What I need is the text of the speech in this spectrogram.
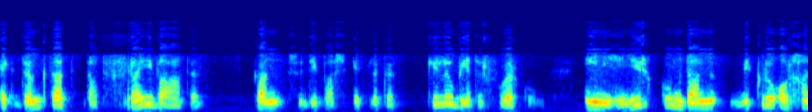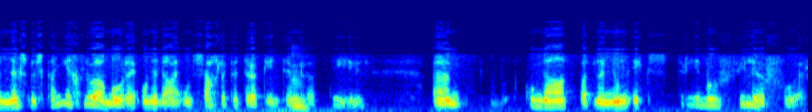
Ek dink dat dat vrywater kan so diep as etlike kilometer voorkom En hier kom dan mikroorganismes, kan jy glo môre onder daai ontsaglike druk en temperatuur, ehm um, kom daar wat hulle noem ekstremofiele voor.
